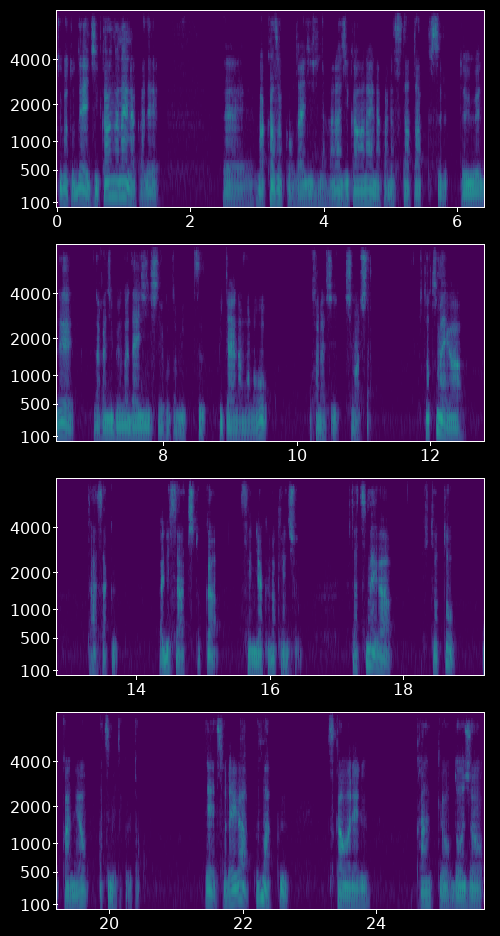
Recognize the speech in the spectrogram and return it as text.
ということで、時間がない中で、えー、まあ、家族を大事にしながら、時間がない中でスタートアップするという上で、なんか自分が大事にしていること3つみたいなものをお話ししました。1つ目が探索、リサーチとか戦略の検証。二つ目が人とお金を集めてくるとこ。で、それがうまく使われる環境、同情、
